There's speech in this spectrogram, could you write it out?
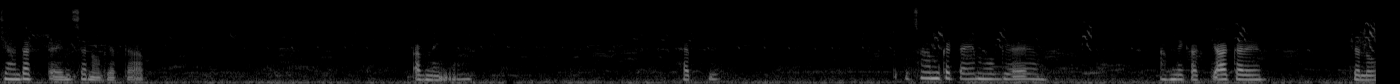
ज़्यादा टेंशन हो गया था। अब अब नहीं है। हैप्पी। तो शाम का टाइम हो गया है। हमने कहा, क्या करें? चलो,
